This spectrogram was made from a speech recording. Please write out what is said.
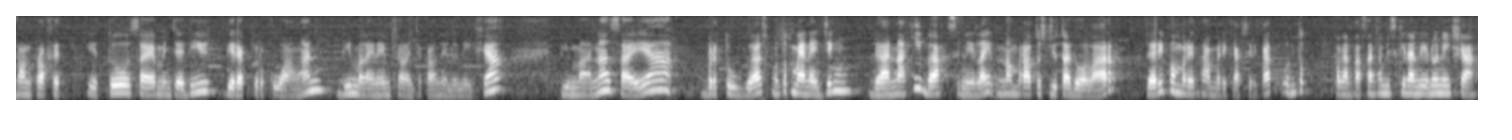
non-profit. Itu saya menjadi direktur keuangan di Millennium Challenge Account Indonesia di mana saya bertugas untuk managing dana hibah senilai 600 juta dolar dari pemerintah Amerika Serikat untuk pengentasan kemiskinan di Indonesia.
